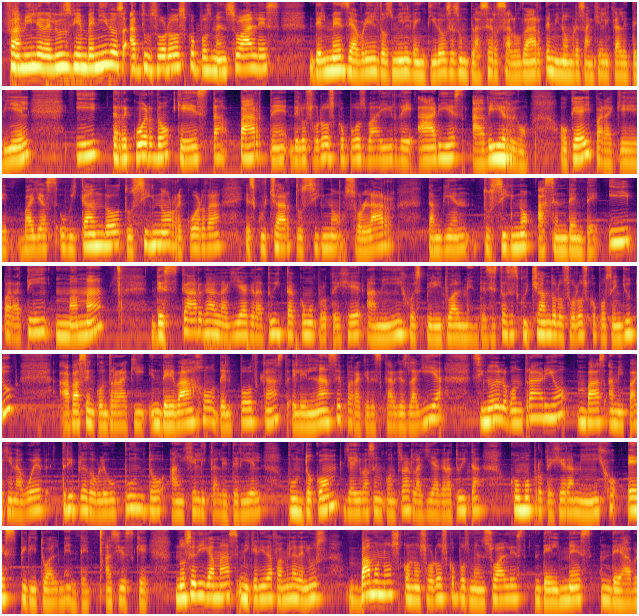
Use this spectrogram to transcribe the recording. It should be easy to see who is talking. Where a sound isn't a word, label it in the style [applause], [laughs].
Speaker 1: Familia de luz, bienvenidos a tus horóscopos mensuales del mes de abril 2022. Es un placer saludarte. Mi nombre es Angélica Leteriel y te recuerdo que esta parte de los horóscopos va a ir de Aries a Virgo, ¿ok? Para que vayas ubicando tu signo. Recuerda escuchar tu signo solar, también tu signo ascendente. Y para ti, mamá, Descarga la guía gratuita Cómo proteger a mi hijo espiritualmente. Si estás escuchando los horóscopos en YouTube, ah, vas a encontrar aquí debajo del podcast el enlace para que descargues la guía. Si no, de lo contrario, vas a mi página web www.angelicaleteriel.com y ahí vas a encontrar la guía gratuita Cómo proteger a mi hijo espiritualmente. Así es que no se diga más, mi querida familia de luz, vámonos con los horóscopos mensuales del mes de abril.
